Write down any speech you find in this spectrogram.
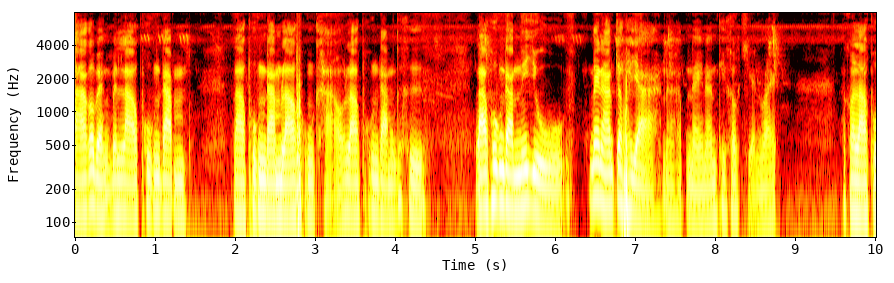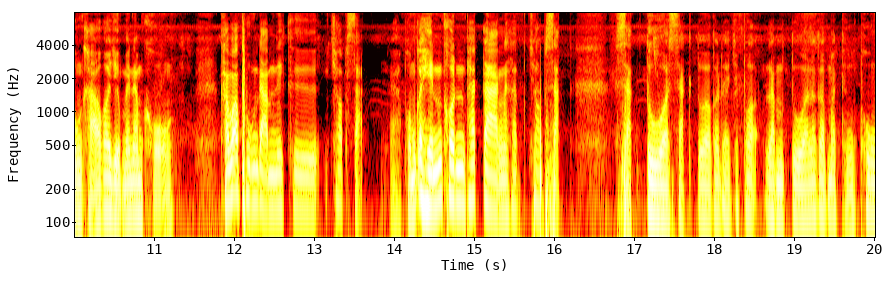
ลาวก็แบ่งเป็นลาวพุงดำลาวพุงดำลาวพุงขาวลาวพุงดำก็คือลาวพุงดำนี่อยู่แม่น้ำเจ้าพระยานะครับ ในนั้นที่เขาเขียนไว้ แล้วก็ลาวพุงขาวก็อยู่แม่น้ำโขงคำว่าพุงดำนี่คือชอบสักผมก็เห็นคนภาคกลางนะครับ ชอบสัก สักตัวสักตัวก็โดยเฉพาะลำตัวแล้วก็มาถึงพุง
